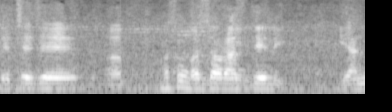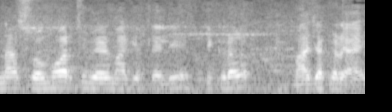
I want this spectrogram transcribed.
त्याचे जे बसवराज तेली यांना सोमवारची वेळ मागितलेली आहे. तिकडं माझ्याकडे आहे.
